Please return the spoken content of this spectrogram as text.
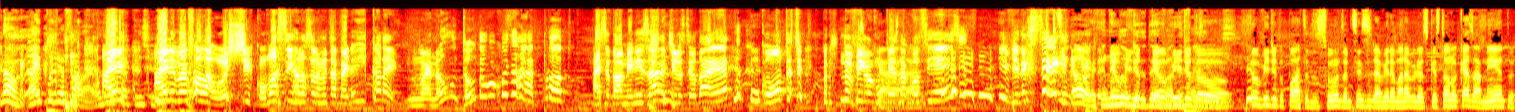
Não, aí podia falar. Aí, aí ele vai falar, oxi, como assim relacionamento aberto? Ih, caralho, não é não? Então tem alguma coisa errada, pronto. Aí você dá uma amenizada, tira o seu da reta, conta, tipo, não fica com peso na consciência e vida que segue. Oh, tem, um vídeo, tem, um vídeo do, tem um vídeo do Porta dos Fundos, eu não sei se vocês já viram, é maravilhoso, que estão no casamento.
